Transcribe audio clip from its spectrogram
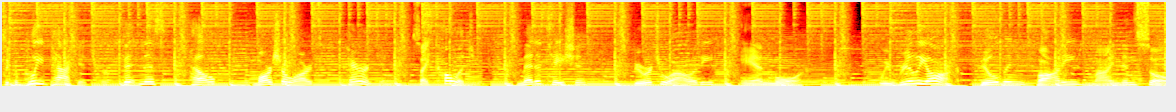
the complete package for fitness, health, martial arts, parenting, psychology, meditation, spirituality, and more. We really are building body, mind, and soul.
